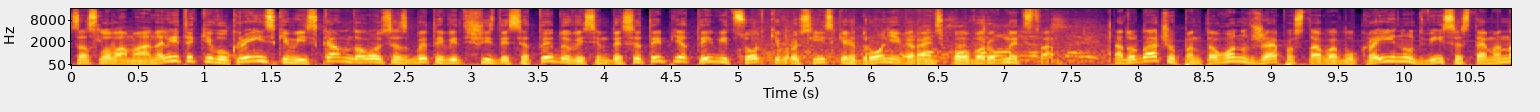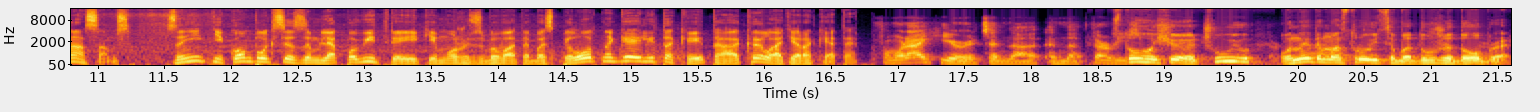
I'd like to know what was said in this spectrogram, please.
За словами аналітиків, українським військам вдалося збити від 60 до 85% російських дронів іранського виробництва. На додачу Пентагон вже поставив в Україну дві системи НАСАМС – зенітні комплекси земля-повітря, які можуть збивати безпілотники, літаки та крилаті ракети. From what I hear, it's in the in the 30s. З того, що я чую, вони демонструють себе дуже добре.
